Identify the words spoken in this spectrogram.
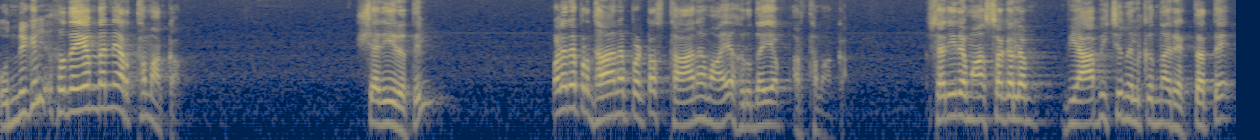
ഒന്നുകിൽ ഹൃദയം തന്നെ അർത്ഥമാക്കാം. ശരീരത്തിൽ വളരെ പ്രധാനപ്പെട്ട സ്ഥാനമായ ഹൃദയം അർത്ഥമാക്കാം. ശരീരമാസകലം വ്യാപിച്ചു നിൽക്കുന്ന രക്തത്തെ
